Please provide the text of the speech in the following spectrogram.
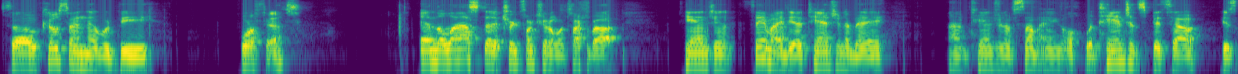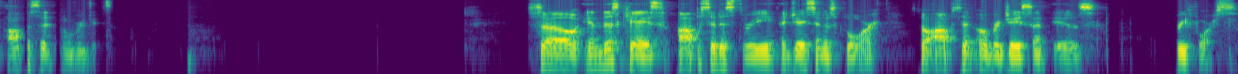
So cosine then would be 4 fifths. And the last uh, trig function I want to talk about, tangent, same idea, tangent of A, um, tangent of some angle. What tangent spits out is opposite over adjacent. So in this case, opposite is 3, adjacent is 4. So opposite over adjacent is 3 fourths.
